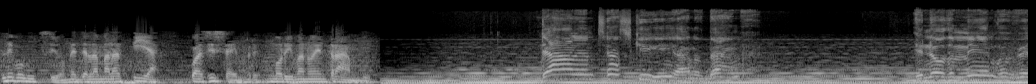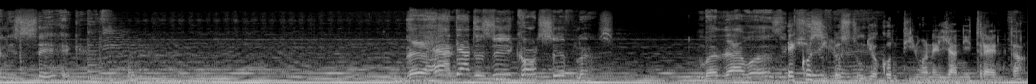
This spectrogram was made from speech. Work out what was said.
l'evoluzione della malattia. Quasi sempre morivano entrambi. Down in Tuskegee, Alabama, you know the men were really sick. E così lo studio continua negli anni 30,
